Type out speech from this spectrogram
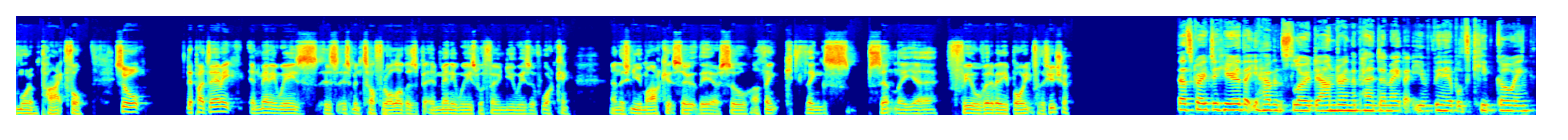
more impactful. So the pandemic, in many ways, is, has been tough for all of us, but in many ways, we've found new ways of working and there's new markets out there. So I think things certainly uh, feel very, very buoyant for the future. That's great to hear that you haven't slowed down during the pandemic, that you've been able to keep going.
